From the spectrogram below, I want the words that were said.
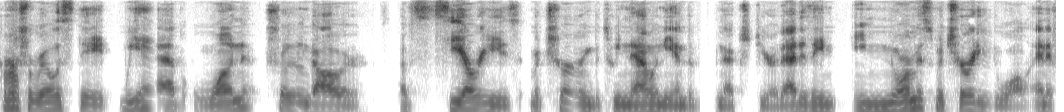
Commercial real estate, we have $1 trillion of CREs maturing between now and the end of next year. That is an enormous maturity wall. And if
